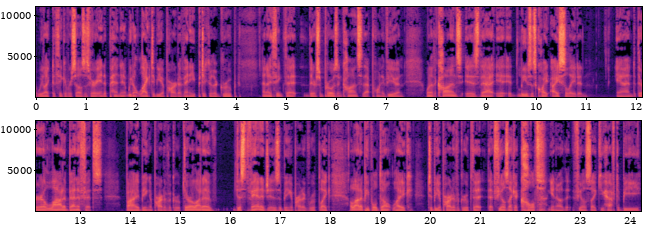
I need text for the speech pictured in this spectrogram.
We like to think of ourselves as very independent. We don't like to be a part of any particular group. And I think that there's some pros and cons to that point of view. And one of the cons is that it, it leaves us quite isolated and there are a lot of benefits by being a part of a group. There are a lot of disadvantages of being a part of a group. Like a lot of people don't like to be a part of a group that, that feels like a cult, you know, that feels like you have to be,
